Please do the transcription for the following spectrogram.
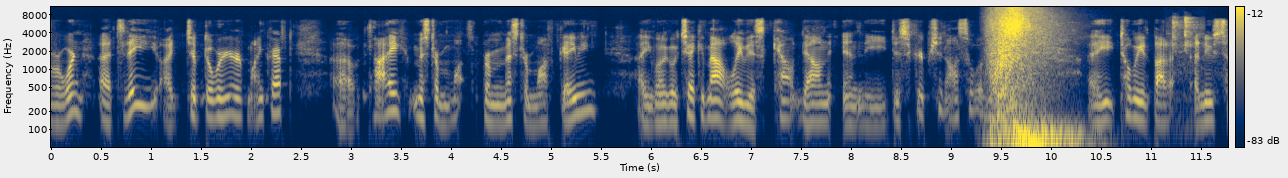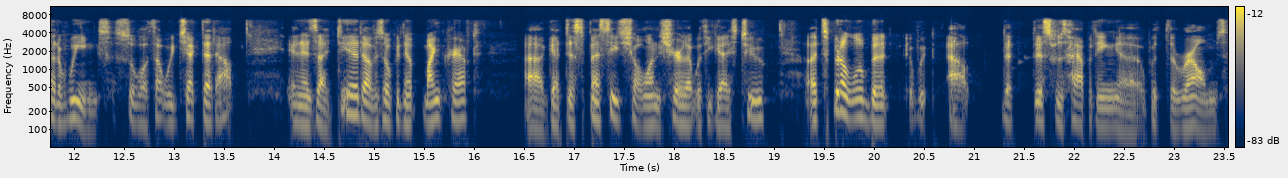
everyone. Uh, today I jumped over here Minecraft. Uh, Mr. Mo- from Mr. Moth Gaming. Uh, you want to go check him out? I'll leave his account down in the description also. Uh, he told me about a, a new set of wings, so I thought we'd check that out. And as I did, I was opening up Minecraft. Got this message, so I want to share that with you guys too. Uh, it's been a little bit out that this was happening uh, with the realms,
